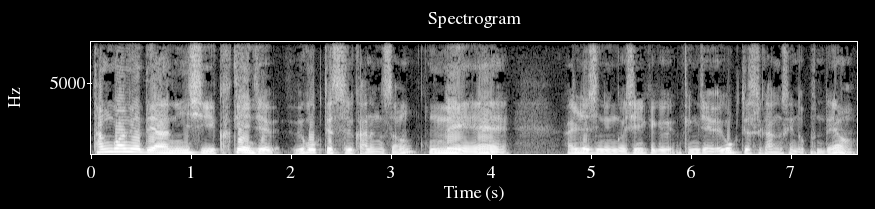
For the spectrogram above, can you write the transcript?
탄광에 대한 인식이 크게 이제 왜곡됐을 가능성, 국내에 알려지는 것이 굉장히 왜곡됐을 가능성이 높은데요.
